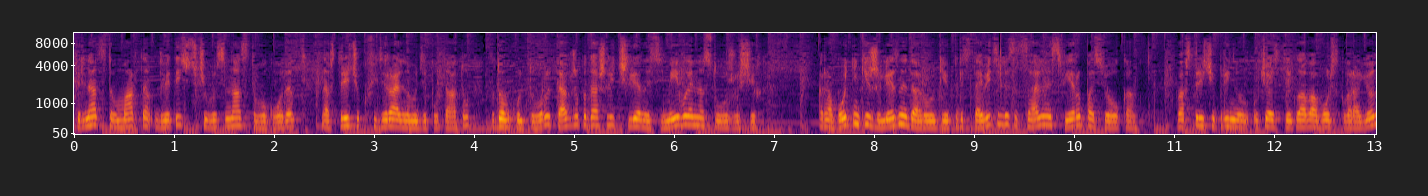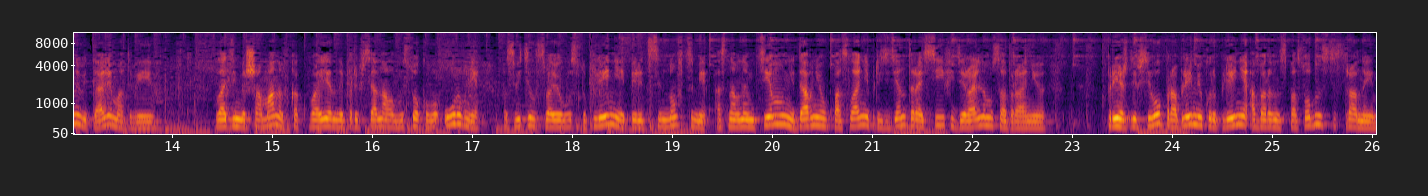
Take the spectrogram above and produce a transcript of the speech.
13 марта 2018 года на встречу к федеральному депутату в Дом культуры также подошли члены семей военнослужащих, работники железной дороги, представители социальной сферы поселка. Во встрече принял участие глава Вольского района Виталий Матвеев. Владимир Шаманов, как военный профессионал высокого уровня, посвятил свое выступление перед синовцами основным темам недавнего послания президента России Федеральному собранию. Прежде всего, проблеме укрепления обороноспособности страны,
